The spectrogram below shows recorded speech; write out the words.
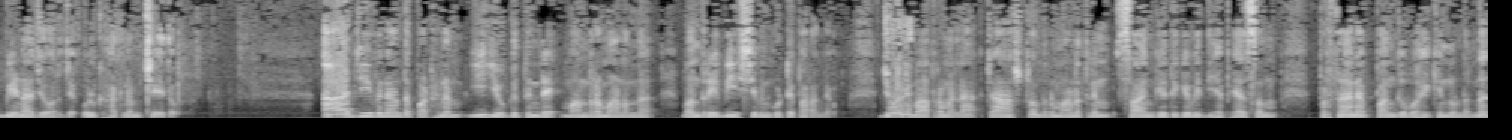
വീണ ജോർജ് ഉദ്ഘാടനം ചെയ്തു. ആജീവനാന്ത പഠനം ഈ യുഗത്തിന്റെ മന്ത്രമാണെന്ന് മന്ത്രി വി ശിവൻകുട്ടി പറഞ്ഞു. ജോലി മാത്രമല്ല രാഷ്ട്ര നിർമ്മാണത്തിനും സാങ്കേതിക വിദ്യാഭ്യാസം പ്രധാന പങ്ക് വഹിക്കുന്നുണ്ടെന്ന്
